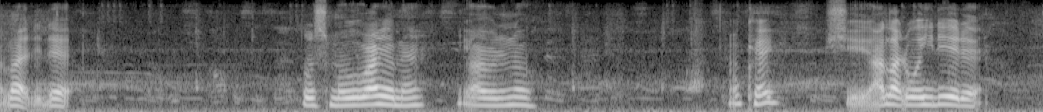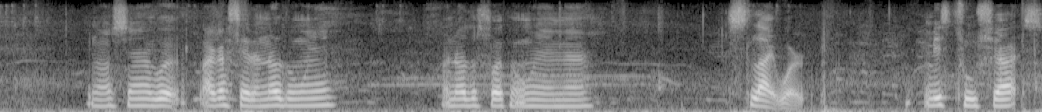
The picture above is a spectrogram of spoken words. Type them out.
I liked that. A little smooth right here, man. You already know. Okay. Shit, I like the way he did it. You know what I'm saying? But like I said, another win. Another fucking win, man. Slight work. Missed two shots.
